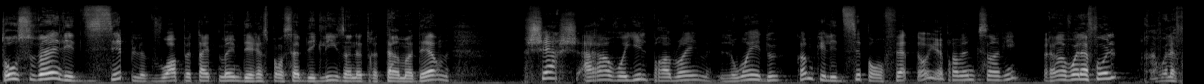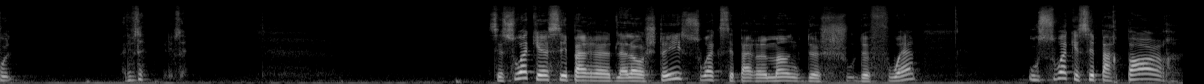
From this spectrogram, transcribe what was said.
Trop souvent, les disciples, voire peut-être même des responsables d'Église dans notre temps moderne, cherchent à renvoyer le problème loin d'eux, comme que les disciples ont fait. Oh, il y a un problème qui s'en vient. Renvoie la foule. Renvoie la foule. Allez-vous-en. C'est soit que c'est par euh, de la lâcheté, soit que c'est par un manque de, de foi, ou soit que c'est par peur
